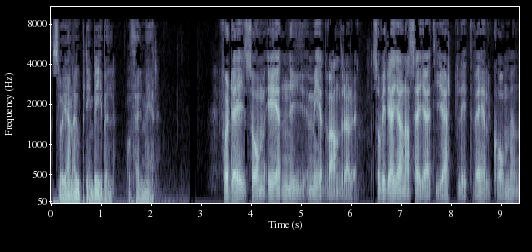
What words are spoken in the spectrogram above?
Slå gärna upp din bibel och följ med. För dig som är ny medvandrare så vill jag gärna säga ett hjärtligt välkommen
